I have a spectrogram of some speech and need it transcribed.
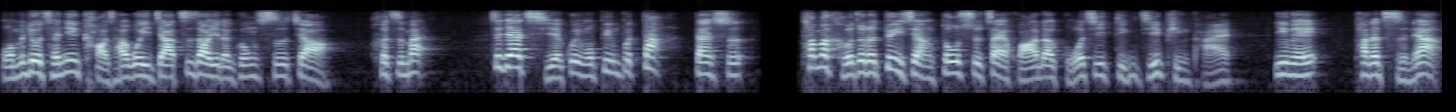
我们就曾经考察过一家制造业的公司，叫赫兹曼。这家企业规模并不大，但是他们合作的对象都是在华的国际顶级品牌，因为它的质量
